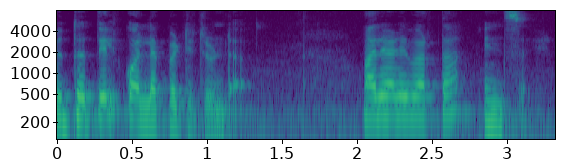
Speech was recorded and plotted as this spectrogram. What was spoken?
യുദ്ധത്തിൽ കൊല്ലപ്പെട്ടിട്ടുണ്ട്. മലയാളി വാർത്ത ഇൻസൈഡ്.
